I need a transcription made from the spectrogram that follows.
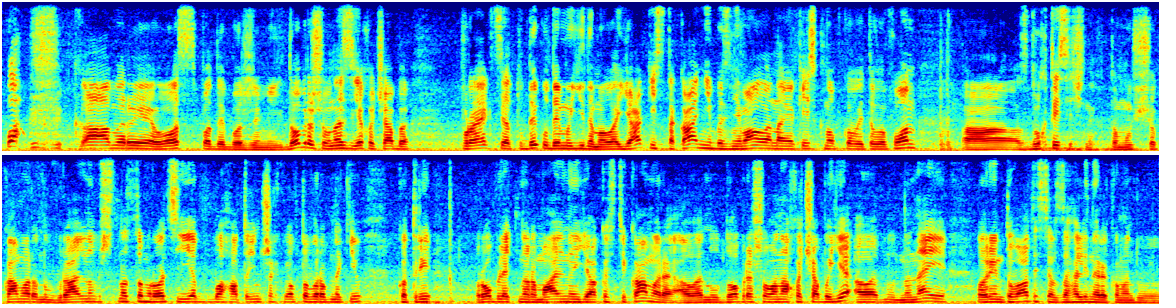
камери, господи боже мій. Добре, що в нас є хоча б проекція туди, куди ми їдемо. Але якість така, ніби знімала на якийсь кнопковий телефон а, з 2000-х. Тому що камера, ну реально в 16-му році є багато інших автовиробників, котрі роблять нормальної якості камери. Але ну добре, що вона хоча б є, але ну, на неї орієнтуватися взагалі не рекомендую.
